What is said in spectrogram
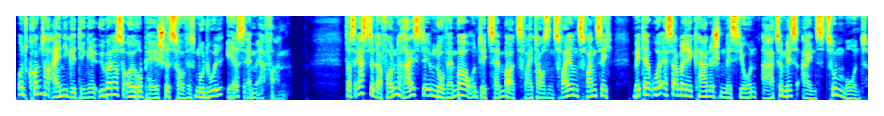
und konnte einige Dinge über das europäische Service-Modul ESM erfahren. Das erste davon reiste im November und Dezember 2022 mit der US-amerikanischen Mission Artemis 1 zum Mond.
